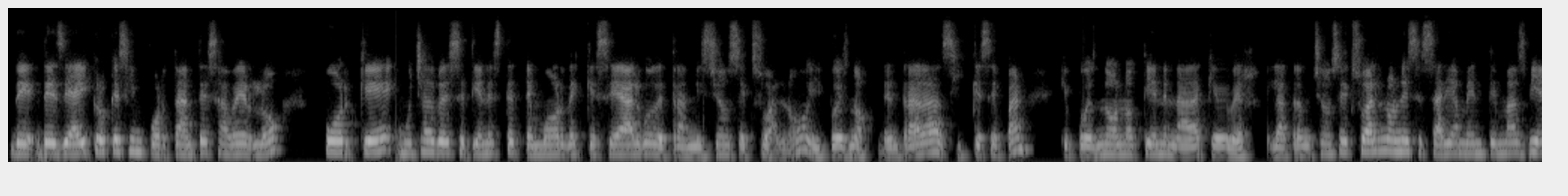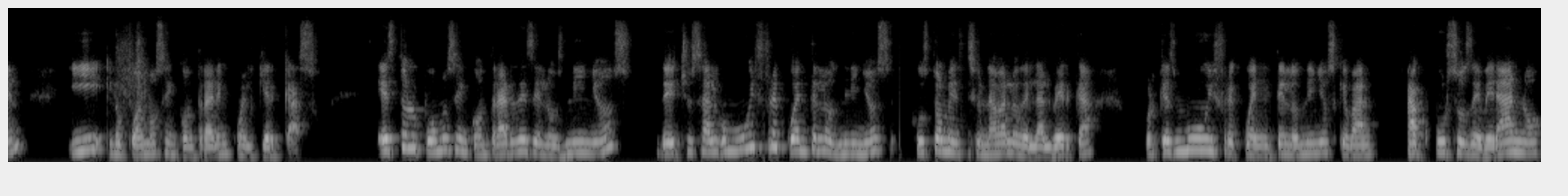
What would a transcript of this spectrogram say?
desde ahí creo que es importante saberlo porque muchas veces se tiene este temor de que sea algo de transmisión sexual, ¿no? Y pues no, de entrada sí que sepan que pues no, no tiene nada que ver. La transmisión sexual no necesariamente más bien y lo podemos encontrar en cualquier caso. Esto lo podemos encontrar desde los niños, de hecho es algo muy frecuente en los niños, justo mencionaba lo de la alberca, porque es muy frecuente en los niños que van a cursos de verano,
